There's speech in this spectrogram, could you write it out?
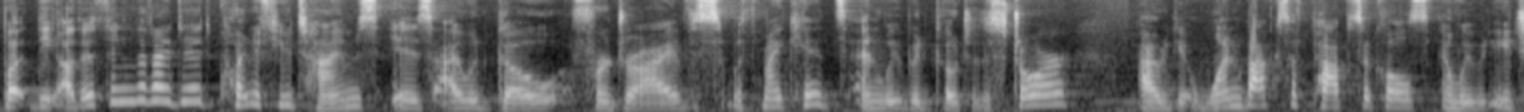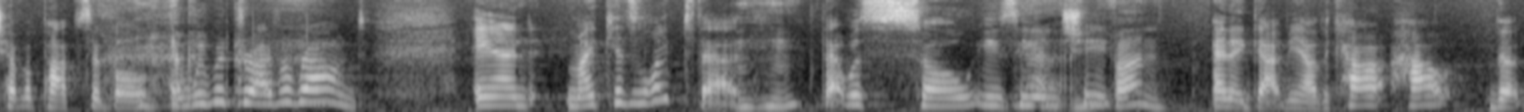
But the other thing that I did quite a few times is I would go for drives with my kids, and we would go to the store. I would get one box of popsicles, and we would each have a popsicle, and we would drive around. And my kids liked that. Mm-hmm. That was so easy yeah, and cheap, and fun, and it got me out of the car. How the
